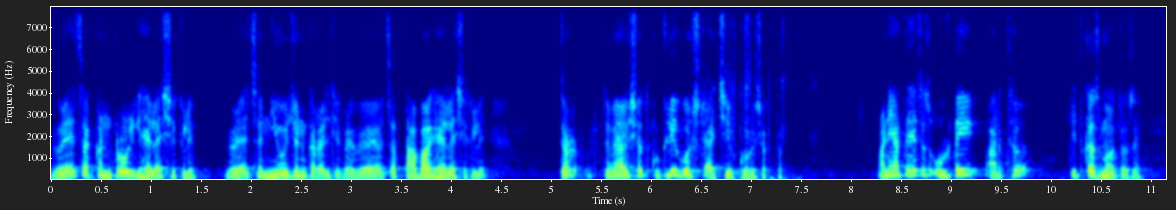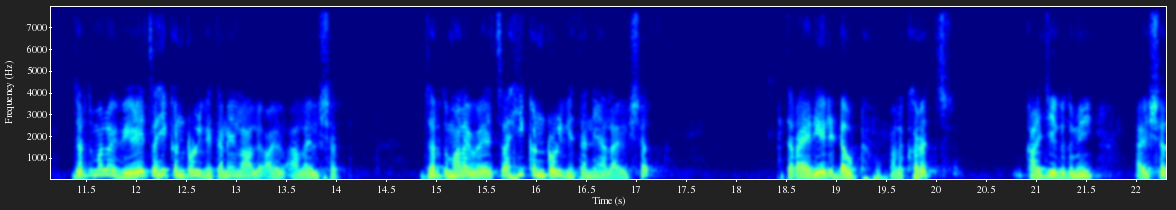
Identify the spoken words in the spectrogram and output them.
वेळेचा कंट्रोल घ्यायला शिकले वेळेचं नियोजन करायला शिकले वेळेचा ताबा घ्यायला शिकले तर तुम्ही आयुष्यात कुठलीही गोष्ट अचीव करू शकता. आणि आता ह्याचाच उलटही अर्थ तितकाच महत्त्वाचा आहे. जर तुम्हाला वेळेचाही कंट्रोल घेता नाही आलं आलं आयुष्यात जर तुम्हाला वेळेचाही कंट्रोल घेता नाही आला आयुष्यात तर आय रिअली डाऊट मला खरंच काळजी आहे की तुम्ही आयुष्यात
